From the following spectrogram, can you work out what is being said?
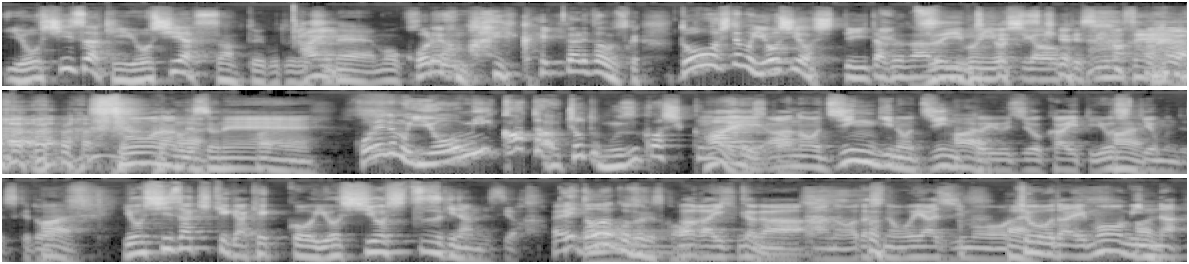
吉崎義康さんということでですね、もうこれは毎回聞かれたんですけど、どうしてもよしよしって言いたくなるんですけど。随分よしが多くてすいません。そうなんですよね。これでも読み方、ちょっと難しくなはいい。ですか？あ、の、仁義の仁という字を書いて、よしって読むんですけど、はい吉崎家が結構よしよし続きなんですよ。え、どういうことですか？我が一家が、あの、私の親父も、はい兄弟もみんな、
